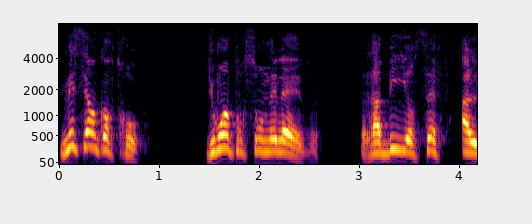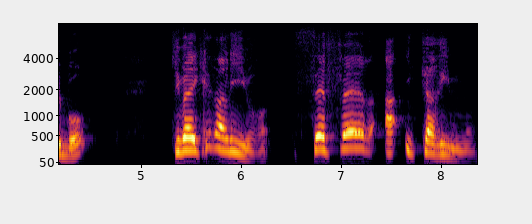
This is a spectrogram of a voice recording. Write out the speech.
Mais c'est encore trop. Du moins pour son élève, Rabbi Yosef Albo, qui va écrire un livre, Sefer à Ikarim.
